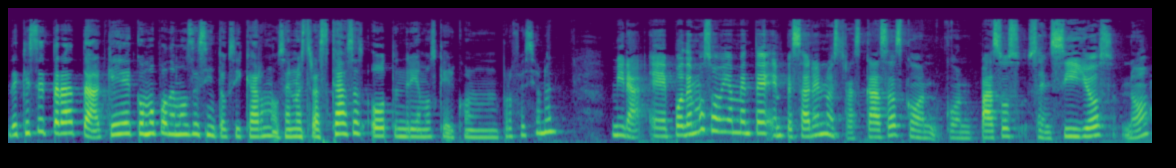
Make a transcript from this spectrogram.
¿De qué se trata? ¿Qué, ¿Cómo podemos desintoxicarnos en nuestras casas o tendríamos que ir con un profesional? Mira, eh, podemos obviamente empezar en nuestras casas con, pasos sencillos, ¿no?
